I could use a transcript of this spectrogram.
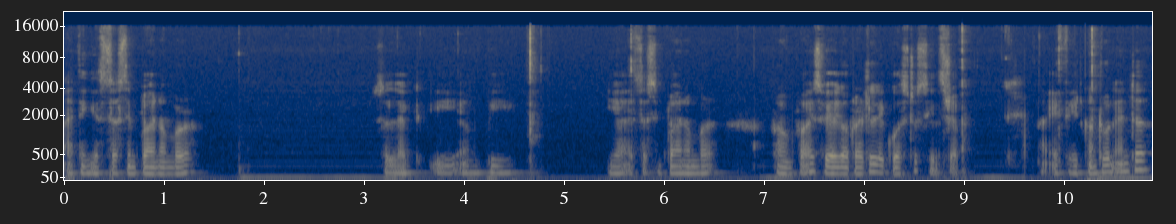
I think it's just employee number. Select EMP yeah it's just employee number from employees where job title equals to sales rep now if we hit control enter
